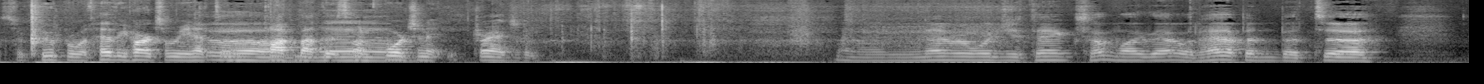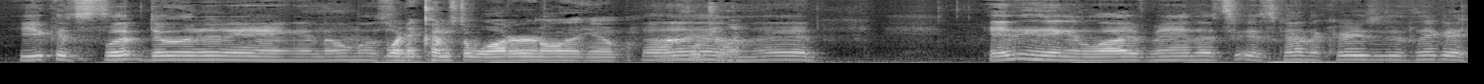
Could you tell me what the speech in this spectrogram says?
So Cooper, with heavy hearts, we have to Oh, talk about this unfortunate tragedy. Uh, never would you think something like that would happen, but uh, you could slip doing anything and almost. When it comes to water and all that, you know, Oh, unfortunately. yeah, anything in life, man. It's it's kind of crazy to think of.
